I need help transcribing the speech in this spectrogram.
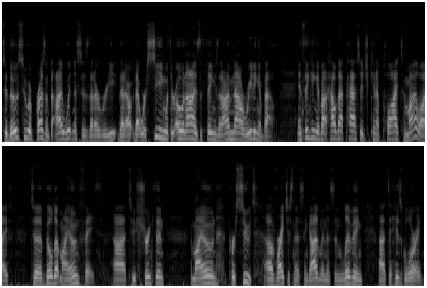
to those who were present, the eyewitnesses that are, re- that are that were seeing with their own eyes the things that I'm now reading about, and thinking about how that passage can apply to my life to build up my own faith, uh, to strengthen my own pursuit of righteousness and godliness and living uh, to His glory.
